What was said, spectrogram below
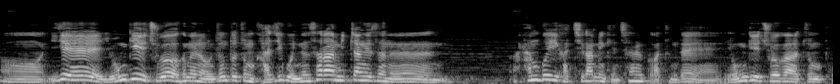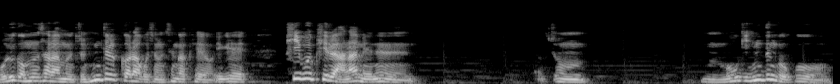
어 이게 용기의 주가가 그러면 어느 정도 좀 가지고 있는 사람 입장에서는 한 부위 같이 가면 괜찮을 것 같은데 용기의 주어가 좀 보유가 없는 사람은 좀 힘들 거라고 저는 생각해요. 이게 PVP를 안 하면은 좀 음, 모으기 힘든 거고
